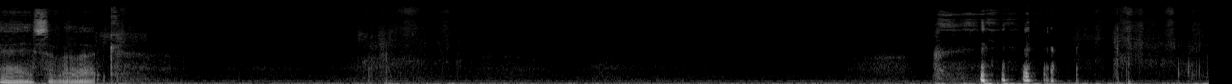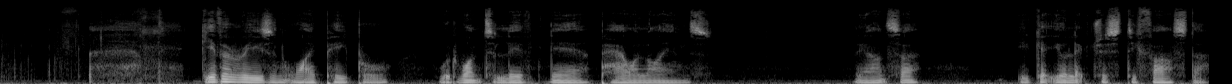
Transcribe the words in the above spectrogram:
Okay, let's have a look. Give a reason why people would want to live near power lines. The answer you get your electricity faster.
